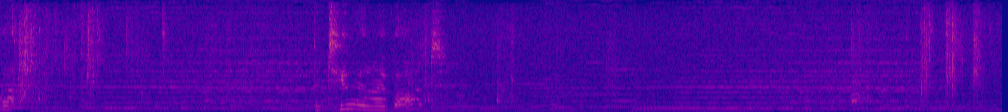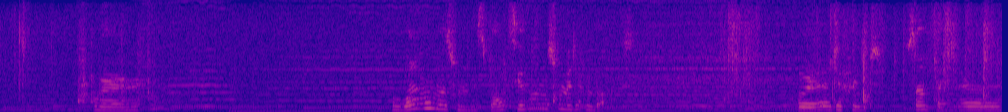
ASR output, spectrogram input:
Ah. The two that I bought. Were well, one of them was from this box, the other one was from a different box. Or a different something or other.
